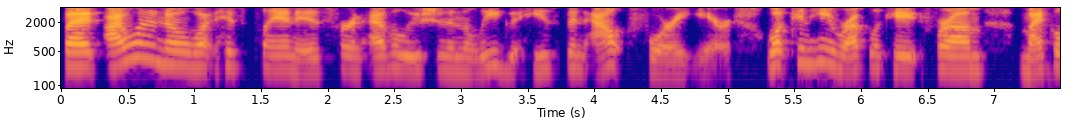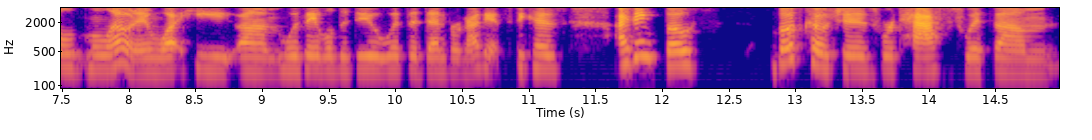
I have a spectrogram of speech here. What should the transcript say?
But I want to know what his plan is for an evolution in the league that he's been out for a year. What can he replicate from Michael Malone and what he um, was able to do with the Denver Nuggets? Because I think both both coaches were tasked with um,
